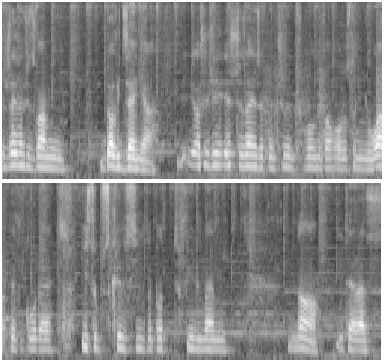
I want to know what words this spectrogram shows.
Żegnam się z Wami. Do widzenia. I oczywiście jeszcze zanim zakończymy, przypomnę Wam o zostawieniu łapy w górę i subskrypcji pod filmem. No i teraz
